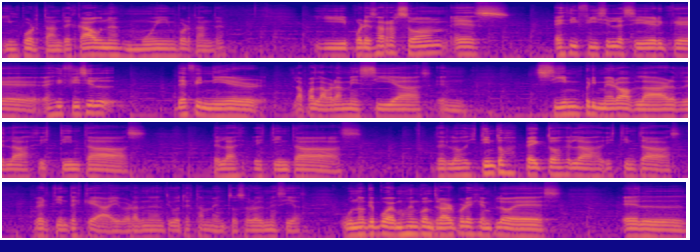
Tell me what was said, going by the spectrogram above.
importantes, cada uno es muy importante. Y por esa razón es, es difícil decir que es difícil definir la palabra Mesías sin primero hablar de las distintas de las distintas de los distintos aspectos de las distintas vertientes que hay ¿verdad? en el Antiguo Testamento sobre el Mesías. Uno que podemos encontrar, por ejemplo, es el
